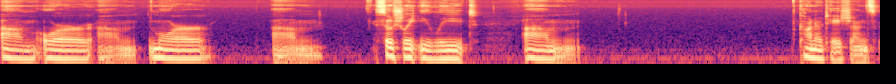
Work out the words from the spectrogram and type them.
um, or um, more um, socially elite um, connotations.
